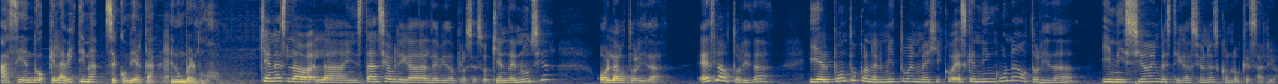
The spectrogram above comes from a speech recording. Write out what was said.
haciendo que la víctima se convierta en un verdugo. ¿Quién es la, la, instancia obligada al debido proceso? ¿Quién denuncia o la autoridad? Es la autoridad. Y el punto con el Me Too en México es que ninguna autoridad inició investigaciones con lo que salió.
